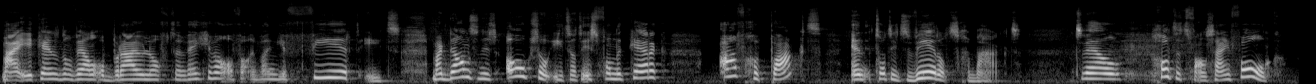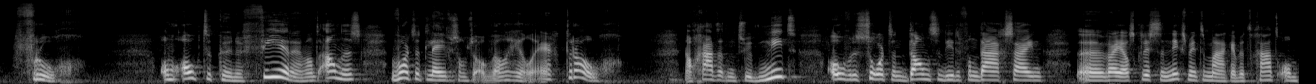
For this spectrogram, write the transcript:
Maar je kent het nog wel op bruiloften, weet je wel, of je viert iets. Maar dansen is ook zoiets, dat is van de kerk afgepakt en tot iets werelds gemaakt. Terwijl God het van zijn volk vroeg. Om ook te kunnen vieren, want anders wordt het leven soms ook wel heel erg droog. Nou gaat het natuurlijk niet over de soorten dansen die er vandaag zijn, uh, waar je als christen niks mee te maken hebt. Het gaat om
